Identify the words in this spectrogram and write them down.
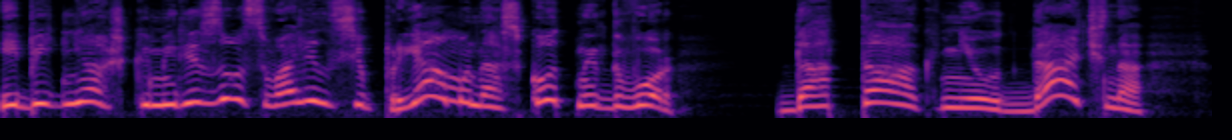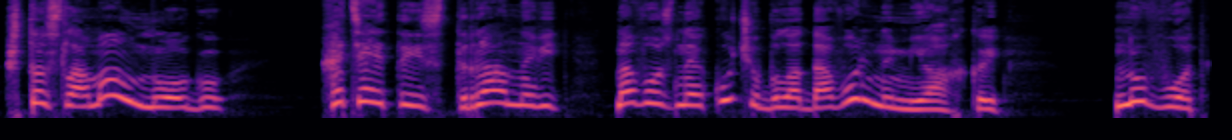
И бедняжка Мерезо свалился прямо на скотный двор. Да так неудачно, что сломал ногу. Хотя это и странно, ведь навозная куча была довольно мягкой. Ну вот,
